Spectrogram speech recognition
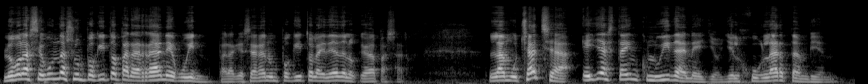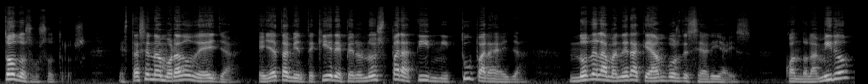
Luego la segunda es un poquito para Ran y Win, para que se hagan un poquito la idea de lo que va a pasar. La muchacha, ella está incluida en ello, y el juglar también, todos vosotros. Estás enamorado de ella, ella también te quiere, pero no es para ti, ni tú para ella. No de la manera que ambos desearíais. Cuando la miro,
